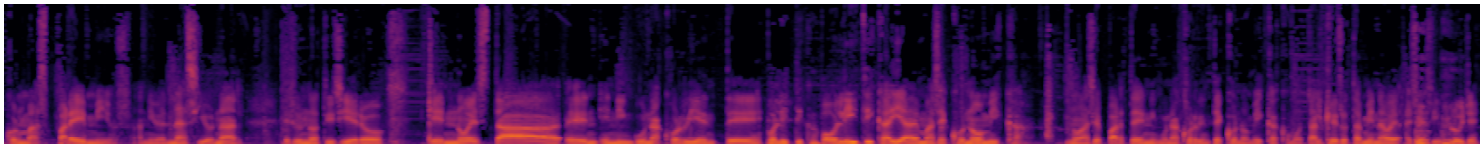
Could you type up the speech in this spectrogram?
con más premios a nivel nacional, es un noticiero que no está en, en ninguna corriente Política. política y además económica. No hace parte de ninguna corriente económica como tal, que eso también a veces influye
